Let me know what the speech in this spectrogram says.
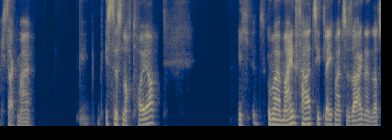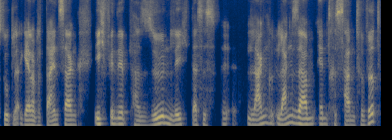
ich sag mal, ist das noch teuer? Ich, um mal mein Fazit gleich mal zu sagen, dann darfst du gerne noch deins sagen. Ich finde persönlich, dass es äh, lang, langsam interessant wird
